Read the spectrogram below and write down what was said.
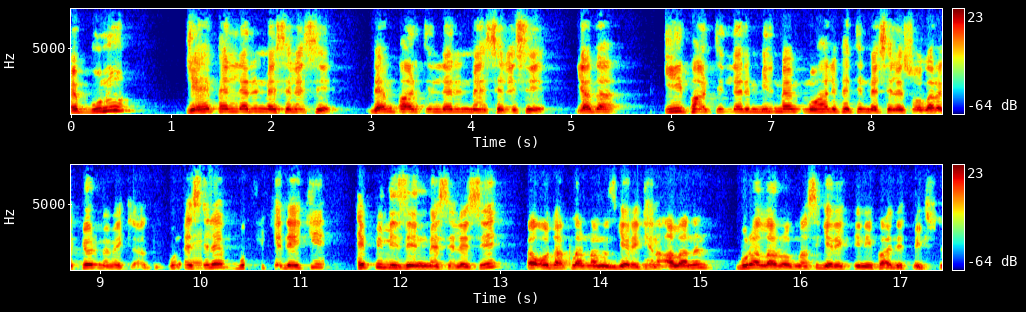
Ve bunu CHP'lilerin meselesi, DEM partililerin meselesi ya da İyi Partililerin bilmem muhalefetin meselesi olarak görmemek lazım. Bu mesele bu ülkedeki hepimizin meselesi ve odaklanmamız gereken alanın buralar olması gerektiğini ifade etmek istiyorum.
